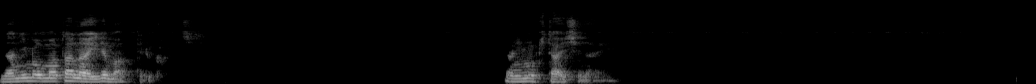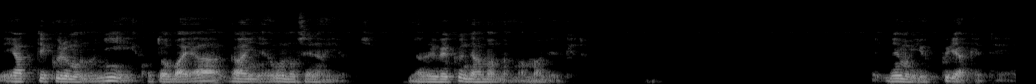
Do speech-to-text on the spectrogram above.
何も待たないで待ってる感じ。何も期待しない。やってくるものに言葉や概念を載せないようになるべく生のままで受ける。目もゆっくり開けて、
